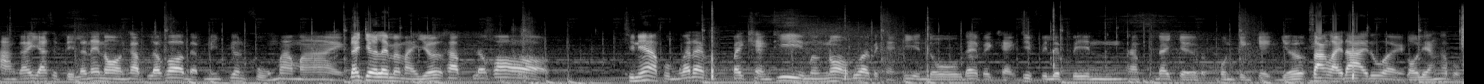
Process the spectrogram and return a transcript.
ห่างไกลยาเสพติดแล้วแน่นอนครับ แล้วก็แบบมีเพื่อนฝูงมากมาย ได้เจออะไรใหม่ ๆ เยอะครับ แล้วก็ทีเนี้ยผมก็ได้ไปแข่งที่เมืองนอกด้วยไปแข่งที่อินโด ได้ไปแข่งที่ฟิลิปปินส์ครับได้เจอแบบคนเก่งๆเยอะสร้างรายได้ด้วยหล่อเลี้ยงครับผม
